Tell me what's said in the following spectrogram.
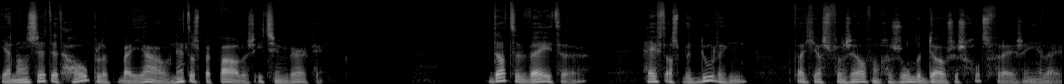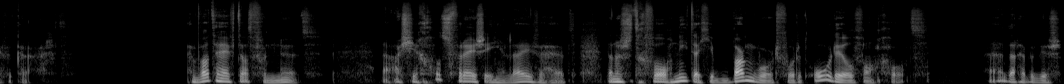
ja, dan zet het hopelijk bij jou, net als bij Paulus, iets in werking. Dat te weten heeft als bedoeling dat je als vanzelf een gezonde dosis godsvrees in je leven krijgt. En wat heeft dat voor nut? Nou, als je godsvrees in je leven hebt, dan is het gevolg niet dat je bang wordt voor het oordeel van God. Daar heb ik dus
